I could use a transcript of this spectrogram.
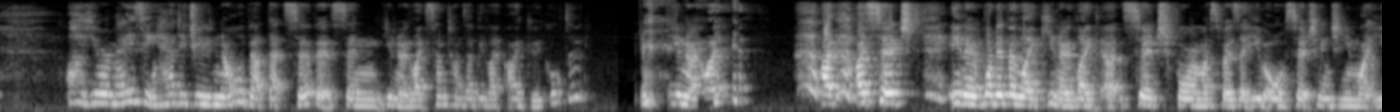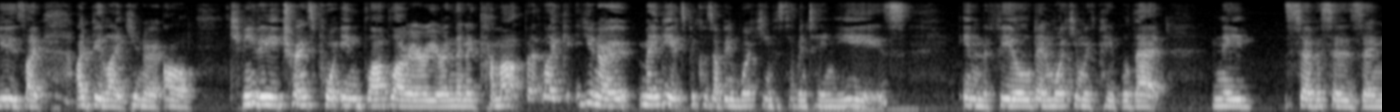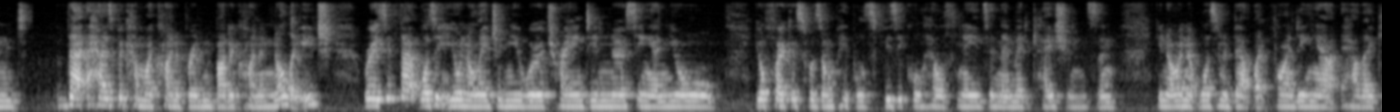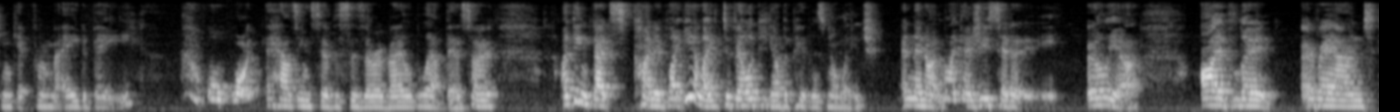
oh, you're amazing. How did you know about that service? And, you know, like sometimes I'd be like, I Googled it. you know, like. I, I searched, you know, whatever, like, you know, like a search forum, I suppose that you, or search engine you might use. Like, I'd be like, you know, oh, community transport in blah blah area and then it'd come up. But like you know maybe it's because i've been working for 17 years in the field and working with people that need services and that has become my kind of bread and butter kind of knowledge. Whereas if that wasn't your knowledge and you were trained in nursing and your your focus was on people's physical health needs and their medications and you know and it wasn't about like finding out how they can get from a to b or what housing services are available out there. So I think that's kind of like, yeah, like developing other people's knowledge. And then, I, like as you said uh, earlier, I've learned around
